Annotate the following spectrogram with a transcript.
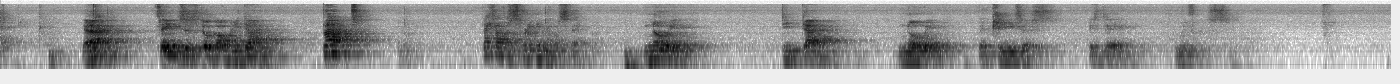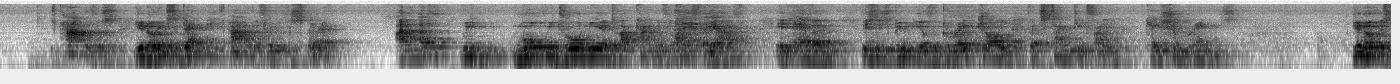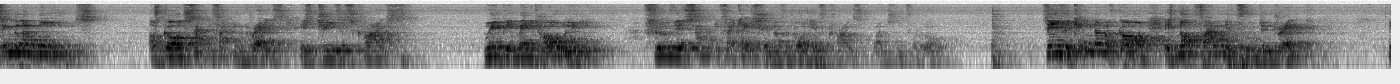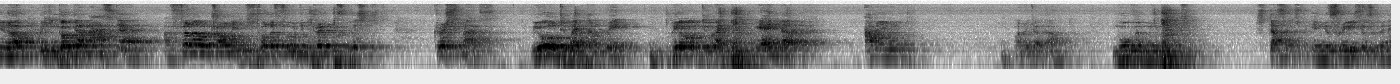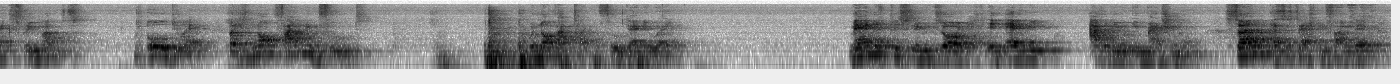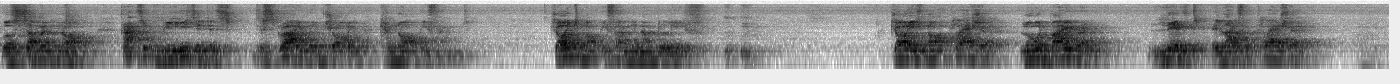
Yeah? Things have still got to be done. But let's have a spring in our step. Knowing, deep down, knowing that Jesus is there with us. It's part of us, you know, incidentally, it's part of the fruit of the Spirit. And as we, more we draw near to that kind of life we have in heaven, This is beauty of the great joy that sanctification brings. You know, the singular means of God's sanctifying grace is Jesus Christ. We've been made holy through the sanctification of the body of Christ once and for all. See, the kingdom of God is not found in food and drink. You know, we can go down Asda and fill our trolleys full of food and drink for this Christmas. We all do it, don't we? We all do it. We end up having, well, I don't know, more than we need. Stuff it in the freezer for the next three months. We all do it. But it's not found in food. We're not that type of food anyway. Men have pursued joy in every avenue imaginable. Some as the successfully found it, while some have not. Perhaps it would be easier to describe where joy cannot be found. Joy cannot be found in unbelief. Joy is not a pleasure. Lord Byron lived a life of pleasure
